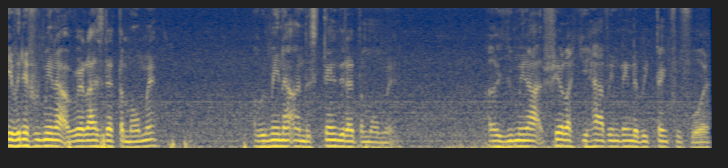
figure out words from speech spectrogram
Even if we may not realize it at the moment, or we may not understand it at the moment uh, you may not feel like you have anything to be thankful for,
